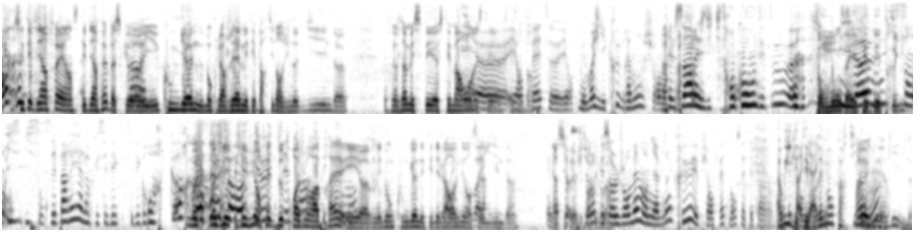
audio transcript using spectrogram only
C'était bien fait, hein. c'était bien fait parce que Ouais, ouais. y a eu Kungen, donc leur GM était parti dans une autre guilde, comme ça, mais c'était c'était marrant. et hein, c'était- euh, et en fait, euh, et en- mais moi j'y ai cru vraiment. Je suis rentrée le soir et j'ai dit tu te rends compte et tout. euh, Ton monde a été détruit. Ils sont, ils, ils sont séparés alors que c'est des, c'est des gros hardcore. Moi, moi, je l'ai- je l'ai vu en fait ils 2-3 se jours après, et, euh, mais donc Kungen était déjà Oui, revenu dans voilà. sa guilde. Et Ah, bien sûr, je te jure que sur le jour même on y a bien cru et puis en fait non c'était un. Ah oui, il était gag. vraiment parti Ouais, dans une guilde.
